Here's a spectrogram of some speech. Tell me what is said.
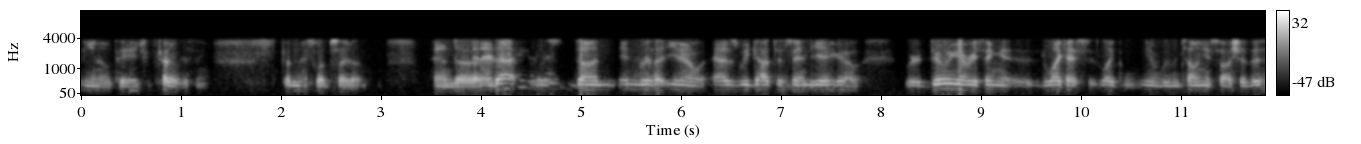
you know, page. We've got everything. Got a nice website up. And, uh, And that was done in, you know, as we got to San Diego. We are doing everything like I like you know we've been telling you, Sasha. This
